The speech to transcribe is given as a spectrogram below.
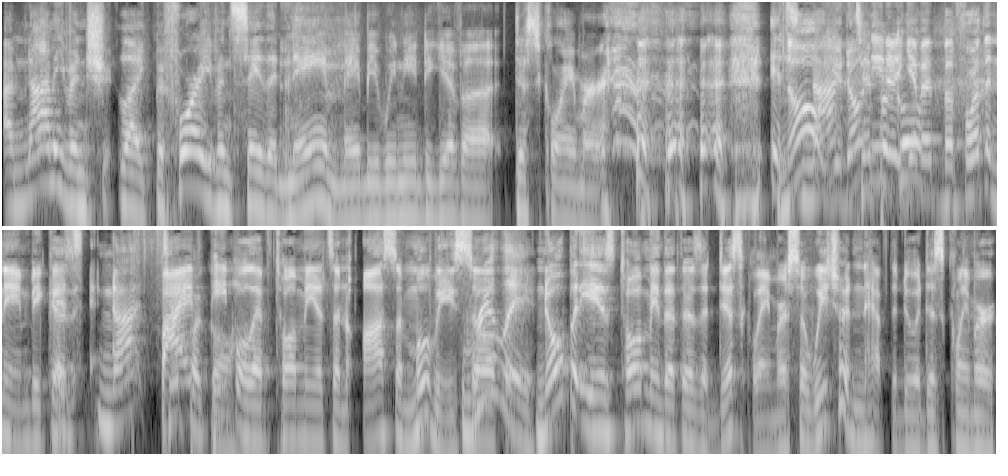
I'm not even sure. Like before I even say the name, maybe we need to give a disclaimer. it's No, not you don't typical. need to give it before the name because It's not five typical. people have told me it's an awesome movie. So Really? nobody has told me that there's a disclaimer. So we shouldn't have to do a disclaimer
